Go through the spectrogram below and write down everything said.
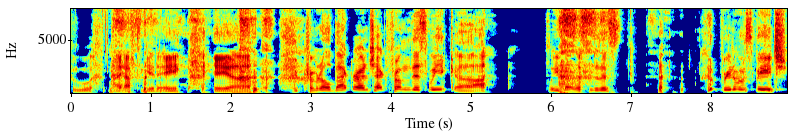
who I have to get a a uh, criminal background check from this week. Uh, please don't listen to this. Freedom of speech.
